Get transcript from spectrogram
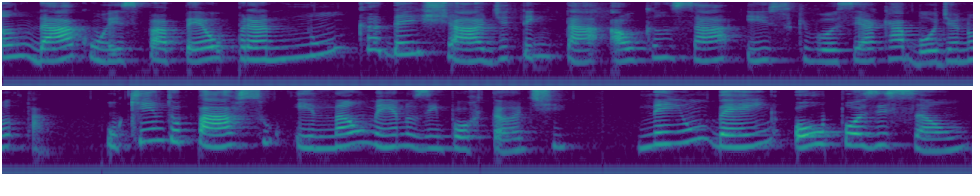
andar com esse papel para nunca deixar de tentar alcançar isso que você acabou de anotar. O quinto passo, e não menos importante, Nenhum bem ou posição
